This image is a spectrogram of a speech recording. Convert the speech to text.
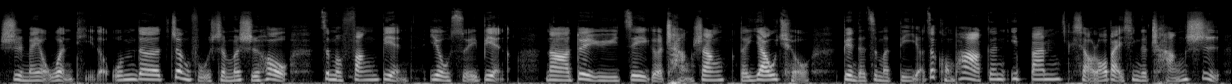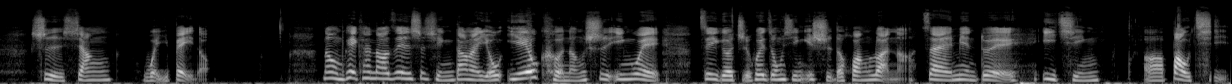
是没有问题的。我们的政府什么时候这么方便又随便？那对于这个厂商的要求变得这么低啊？这恐怕跟一般小老百姓的常识是相违背的。那我们可以看到这件事情，当然有也有可能是因为这个指挥中心一时的慌乱啊，在面对疫情。呃，暴起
